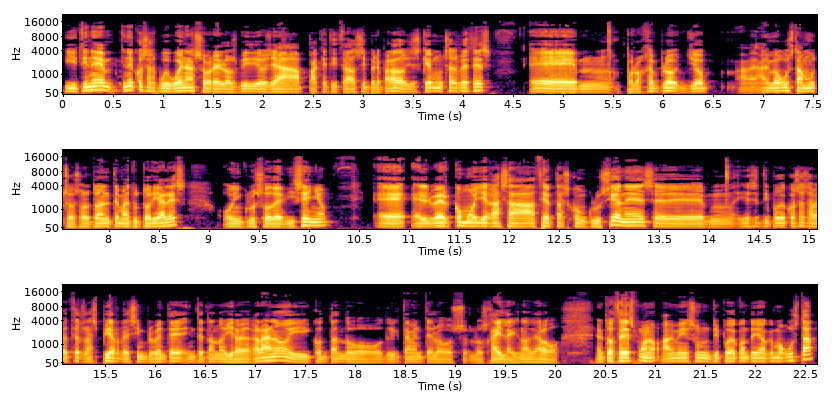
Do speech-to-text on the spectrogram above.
Y tiene, tiene cosas muy buenas sobre los vídeos ya paquetizados y preparados. Y es que muchas veces, eh, por ejemplo, yo a mí me gusta mucho, sobre todo en el tema de tutoriales o incluso de diseño, eh, el ver cómo llegas a ciertas conclusiones eh, y ese tipo de cosas a veces las pierdes simplemente intentando ir al grano y contando directamente los, los highlights, ¿no? De algo. Entonces, bueno, a mí es un tipo de contenido que me gusta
